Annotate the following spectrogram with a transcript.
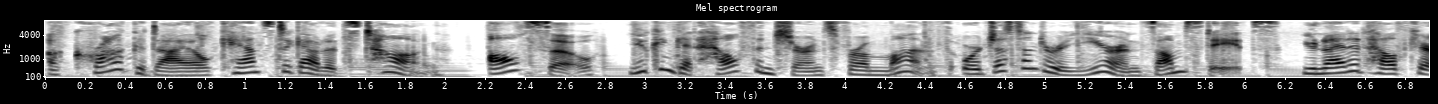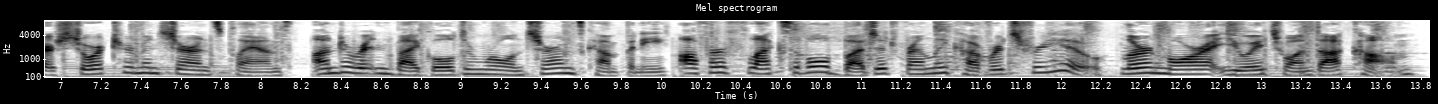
a crocodile can't stick out its tongue. Also, you can get health insurance for a month or just under a year in some states. United Healthcare short term insurance plans, underwritten by Golden Rule Insurance Company, offer flexible, budget friendly coverage for you. Learn more at uh1.com.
